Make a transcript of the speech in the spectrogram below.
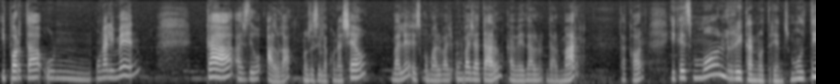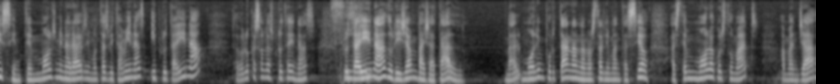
i porta un, un aliment que es diu alga, no sé si la coneixeu, vale? és com el, un vegetal que ve del, del mar, d'acord? I que és molt ric en nutrients, moltíssim, té molts minerals i moltes vitamines i proteïna, sabeu el que són les proteïnes? Sí. Proteïna d'origen vegetal, val? molt important en la nostra alimentació. Estem molt acostumats a menjar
